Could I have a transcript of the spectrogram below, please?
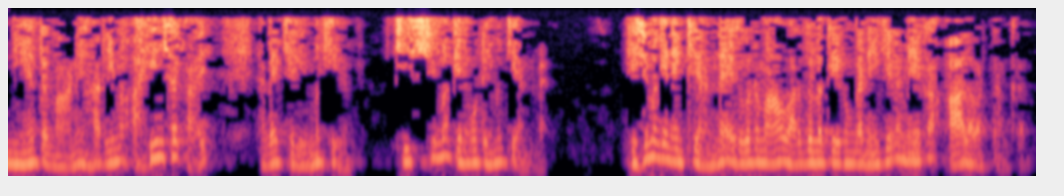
නිහතමානී, හරීම අහිංසකයි. හැබැයි කෙලින්ම කියනවා. කිසිම කෙනෙකුට එහෙම කියන්න බෑ. කිසිම කෙනෙක් කියන්නේ එතකොට මාව වර්ධවල තීරුම් ගනී කියලා මේක ආලවට්ටම් කරනවා.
